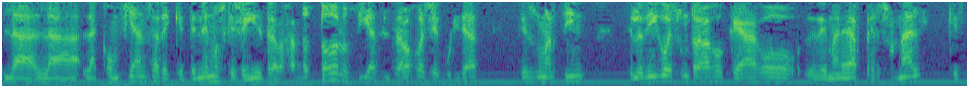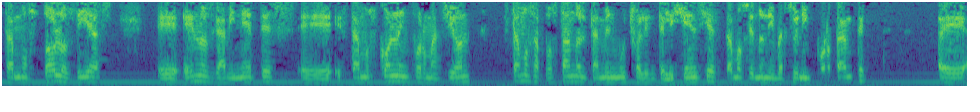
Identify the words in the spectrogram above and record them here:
la, la, confianza de que tenemos que seguir trabajando todos los días. El trabajo de seguridad, Jesús Martín, te lo digo, es un trabajo que hago de manera personal, que estamos todos los días eh, en los gabinetes, estamos con la información, estamos apostando también mucho a la inteligencia, estamos haciendo una inversión importante. Eh,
